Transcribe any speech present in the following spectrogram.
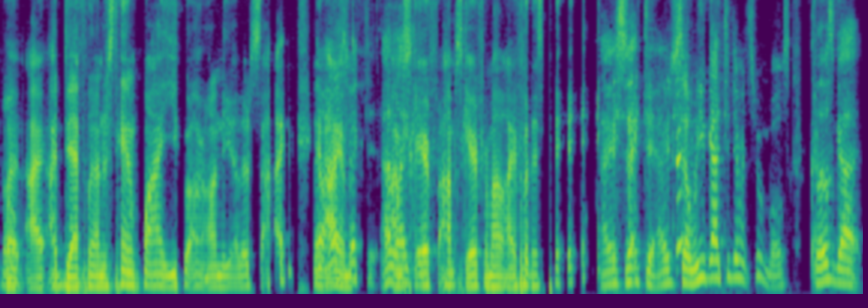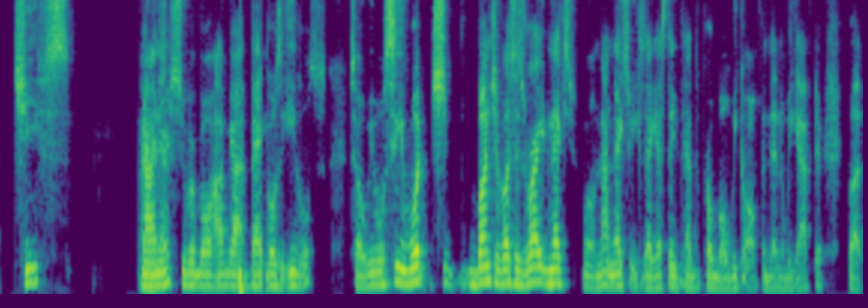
but I, I definitely understand why you are on the other side. No, and I, I am respect it. I I'm like scared for, I'm scared for my life for this pick. I respect it. I, so we've got two different Super Bowls. Khalil's got Chiefs, Niners, Super Bowl. I've got Bengals, Eagles. So we will see what bunch of us is right next. Well, not next week because I guess they have the Pro Bowl week off and then the week after. But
